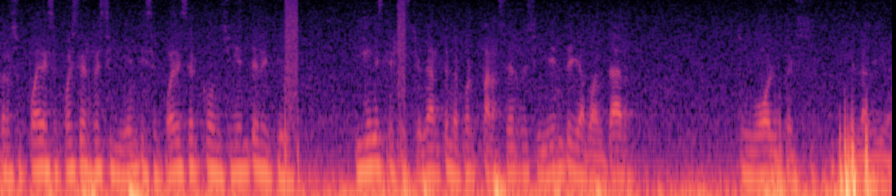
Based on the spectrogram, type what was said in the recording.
pero se puede, se puede ser resiliente y se puede ser consciente de que tienes que gestionarte mejor para ser resiliente y aguantar tus golpes de la vida.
